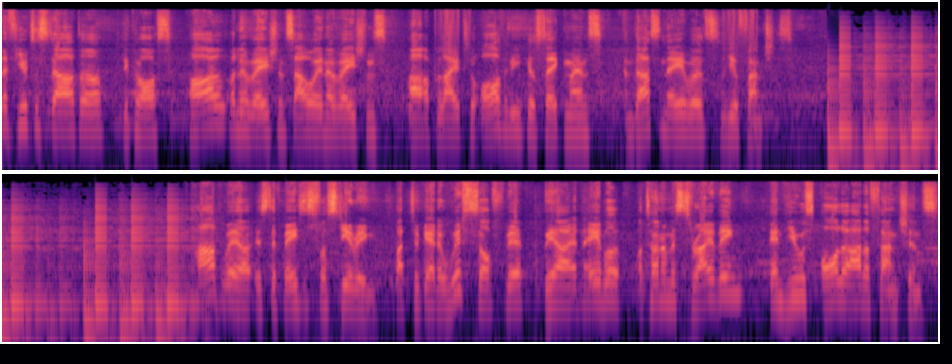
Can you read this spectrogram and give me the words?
a future starter because all innovations, our innovations, are applied to all the vehicle segments and thus enables new functions. Hardware is the basis for steering, but together with software, we are enable autonomous driving and use all the other functions.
